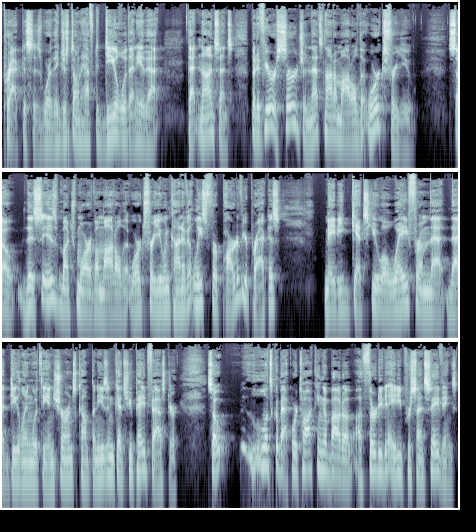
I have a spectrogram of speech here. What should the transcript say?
practices where they just don't have to deal with any of that, that nonsense. But if you're a surgeon, that's not a model that works for you. So this is much more of a model that works for you and kind of at least for part of your practice, maybe gets you away from that, that dealing with the insurance companies and gets you paid faster. So let's go back. We're talking about a, a 30 to 80% savings.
